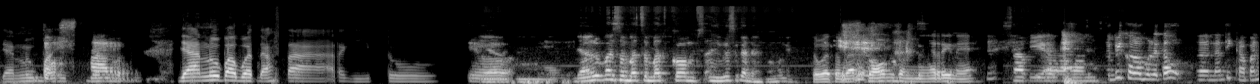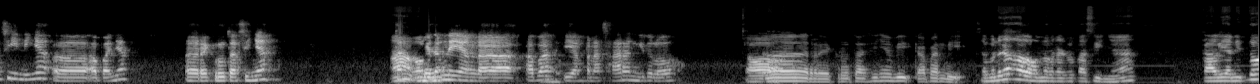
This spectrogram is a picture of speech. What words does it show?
jangan lupa Jospar. jangan lupa buat daftar gitu Yo. Iya. Jangan lupa sobat-sobat koms. Anjing gue suka dah ngomongin. Coba-coba kom yang dengerin ya. Iya. koms. Tapi kalau boleh tahu eh, nanti kapan sih ininya eh, apanya eh, rekrutasinya? Ah, Kan oh, banyak nih yang nggak apa yang penasaran gitu loh. oh. Ah, rekrutasinya Bi, kapan Bi? Sebenarnya kalau untuk rekrutasinya kalian itu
